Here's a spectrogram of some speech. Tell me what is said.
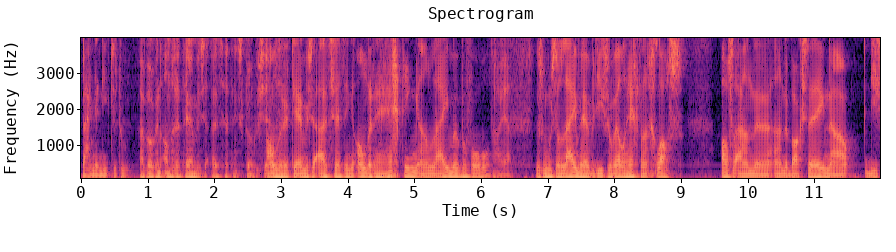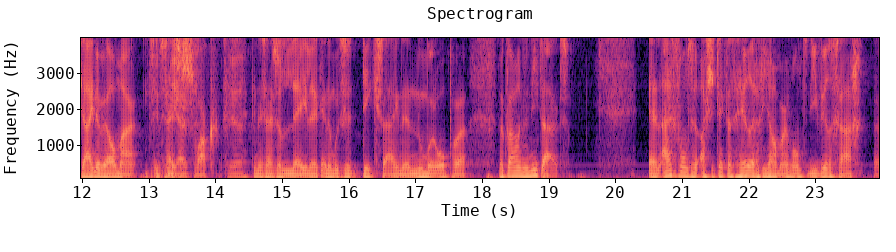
bijna niet te doen. We hebben ook een andere thermische uitzettingscoëfficiënt. Andere thermische uitzetting, andere hechting aan lijmen bijvoorbeeld. Oh ja. Dus we moesten een lijm hebben die zowel hecht aan glas als aan, eh, aan de baksteen. Nou, die zijn er wel, maar dan zijn ze uit. zwak. En dan zijn ze lelijk en dan moeten ze dik zijn en noem maar op. eh. we kwamen er niet uit. En eigenlijk vond de architect dat heel erg jammer, want die willen graag, eh,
